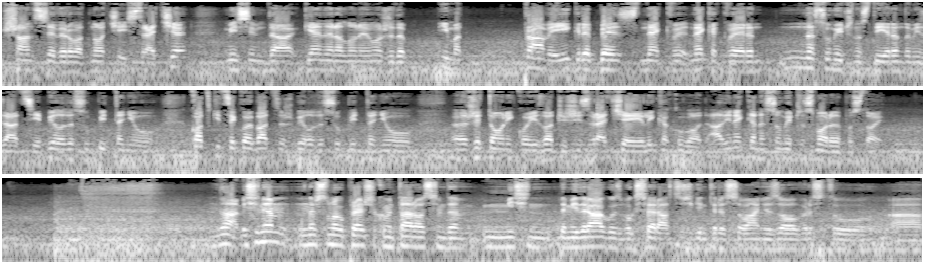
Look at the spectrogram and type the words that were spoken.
šanse, verovatnoće i sreće. Mislim da generalno ne može da ima prave igre bez nekve, nekakve nasumičnosti i randomizacije. Bilo da su u pitanju kockice koje bacaš, bilo da su u pitanju e, žetoni koje izlačiš iz vreće ili kako god. Ali neka nasumičnost mora da postoji. Da, mislim, nemam nešto mnogo previše komentara, osim da mislim da mi je drago zbog sve rastućeg interesovanja za ovu vrstu a,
